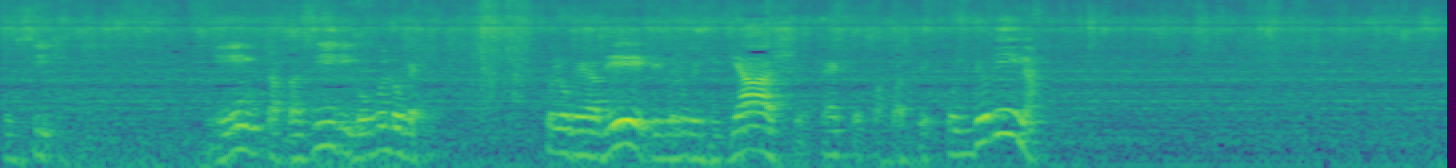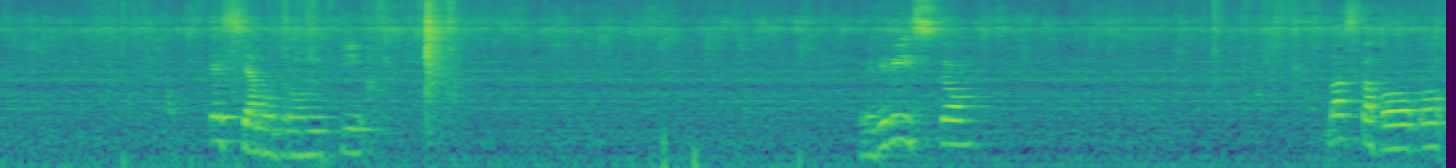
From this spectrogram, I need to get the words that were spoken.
così. Menta, basilico quello che, quello che avete quello che vi piace. Ecco qua qualche fogliolina. E siamo pronti avete visto? basta poco.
